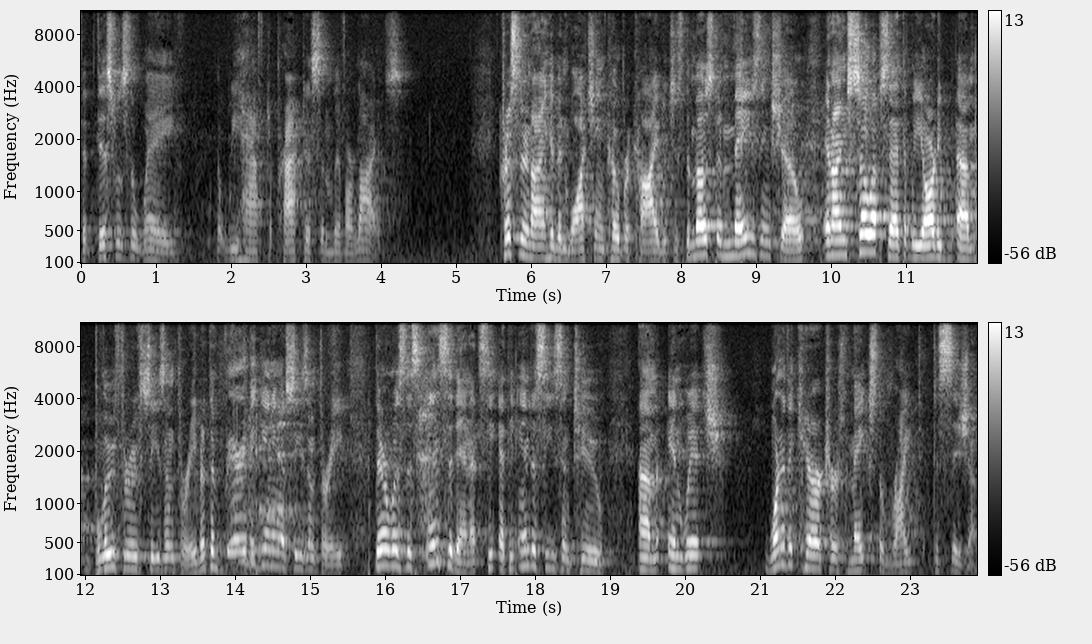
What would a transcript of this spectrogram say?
that this was the way that we have to practice and live our lives. Kristen and I have been watching Cobra Kai, which is the most amazing show, and I'm so upset that we already um, blew through season three. But at the very beginning of season three, there was this incident at, se- at the end of season two um, in which one of the characters makes the right decision,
